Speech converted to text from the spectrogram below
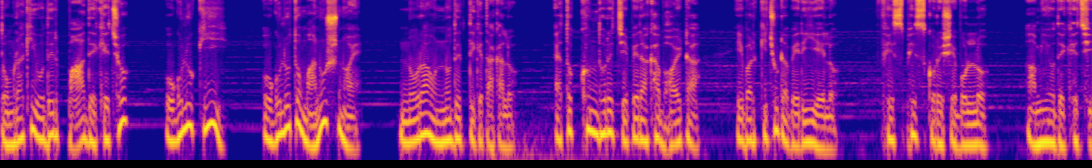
তোমরা কি ওদের পা দেখেছ? ওগুলো কি? ওগুলো তো মানুষ নয়। নোরা অন্যদের দিকে তাকালো। এতক্ষণ ধরে চেপে রাখা ভয়টা এবার কিছুটা বেরিয়ে এলো। ফিস করে সে বলল, আমিও দেখেছি।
